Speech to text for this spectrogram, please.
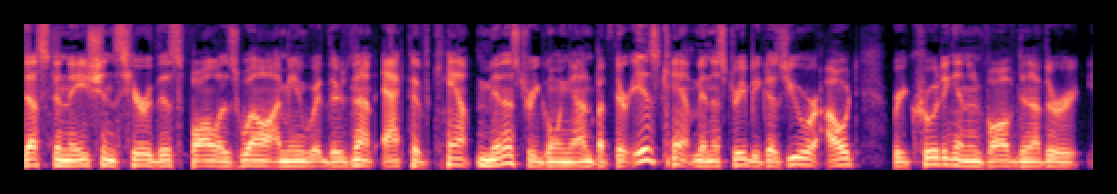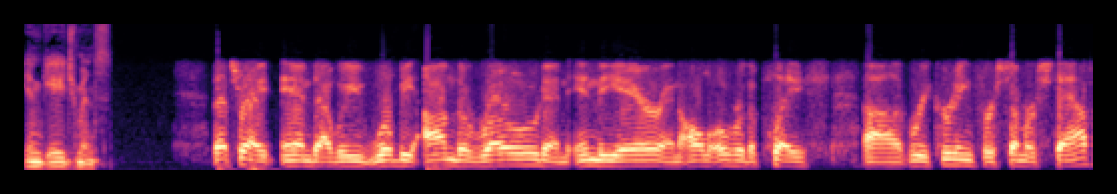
destinations here this fall as well. I mean, there's not active camp ministry going on, but there is camp ministry because you are out recruiting and involved in other engagements. That's right, and uh, we will be on the road and in the air and all over the place uh, recruiting for summer staff.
